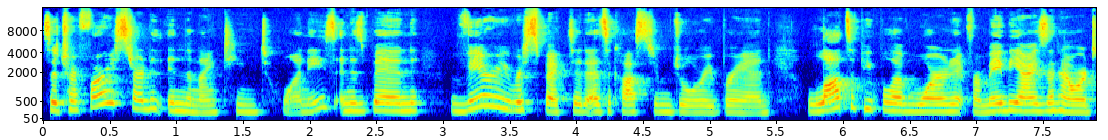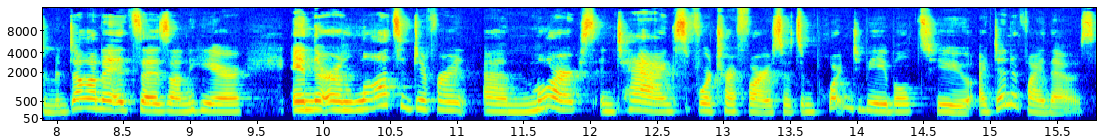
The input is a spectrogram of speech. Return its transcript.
So Trifari started in the 1920s and has been very respected as a costume jewelry brand. Lots of people have worn it from maybe Eisenhower to Madonna, it says on here. And there are lots of different um, marks and tags for Trifari, so it's important to be able to identify those.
